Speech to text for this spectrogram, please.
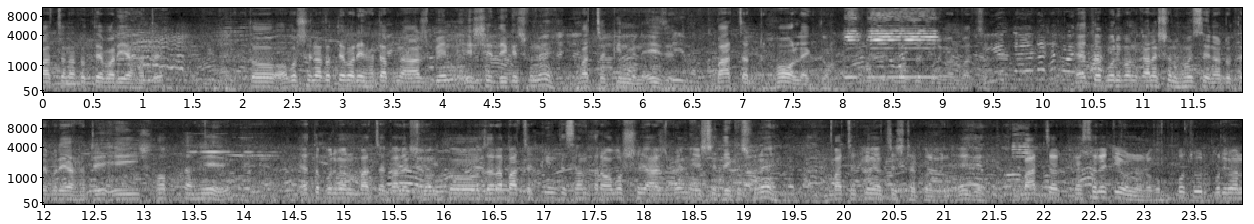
বাচ্চা নাটক তেবাড়িয়া হাটে। তো অবশ্যই নাটক তেবাড়িয়া হাটে আপনি আসবেন, এসে দেখে শুনে বাচ্চা কিনবেন। এই যে বাচ্চা ঢল একদম। প্রচুর পরিমাণ বাচ্চা। এত পরিমাণ কালেকশন হয়েছে নাটক তেবাড়িয়া হাটে। এই সপ্তাহে এত পরিমাণ বাচ্চা কালেকশন তো যারা বাচ্চা কিনতে চান, তারা অবশ্যই আসবেন, এসে দেখে শুনে বাচ্চা কেনার চেষ্টা করবেন। এই যে, বাচ্চার ফ্যাসিলিটি অন্যরকম। প্রচুর পরিমাণ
